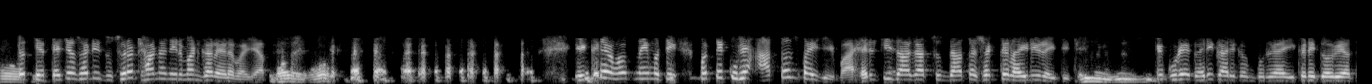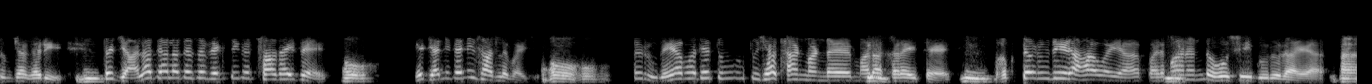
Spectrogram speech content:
हो. तर त्या- त्याच्यासाठी दुसरं ठाणं निर्माण करायला पाहिजे आपल्याला हो हो इकडे होत नाही मग ते मग ते कुठे आतच पाहिजे बाहेरची जागा सुद्धा आता शक्य राहिली नाही तिथे. की कुठे घरी कार्यक्रम करूया इकडे करूया तुमच्या घरी. तर ज्याला त्याला त्याचं व्यक्तिगत साधायचं आहे हो हे ज्यांनी त्यांनी साधलं पाहिजे हो हो हो. तर हृदयामध्ये तू तुझ्या ठाण मांडाय मला. करायचंय. भक्त हृदय राहावया परमानंद होसी गुरुराया हा.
